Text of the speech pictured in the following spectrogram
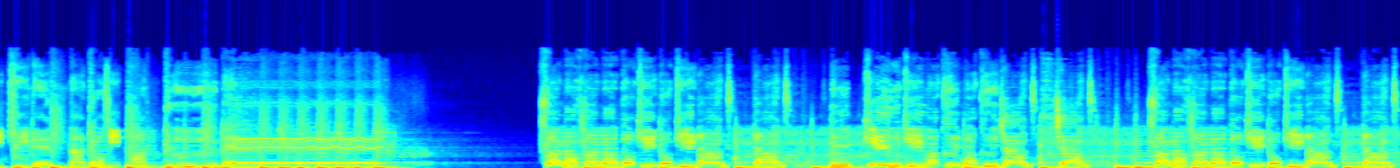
しきげんなロジカンルーレハラハラドキドキダンスダンスウキウキワクワクジャンスジャンス。ハラハラドキドキダンスダンス。ウ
